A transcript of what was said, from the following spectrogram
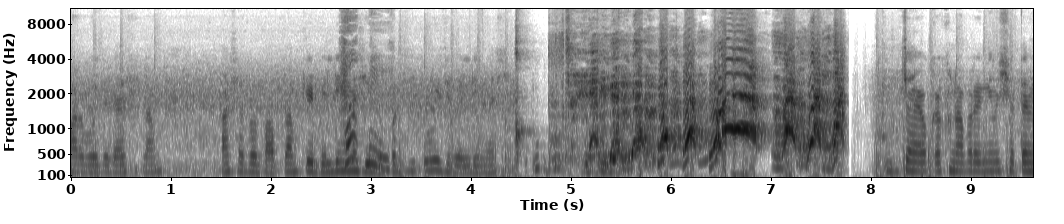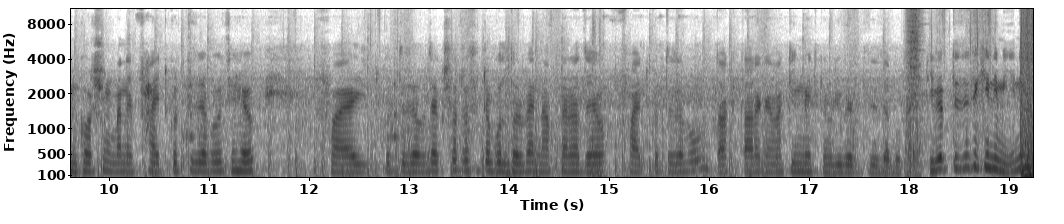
মারবো জায়গায় আসলাম। আসার পর ভাবলাম কি বিল্ডিং মেশিন উপর দিকে ওই যে বিল্ডিং মেশিন যাই হোক এখন আবার এনিমির সাথে আমি ঘর্ষণ মানে ফাইট করতে যাব যাই হোক। ফাইট করতে যাব যাই হোক ছোটো ছোটো বল ধরবেন আপনারা যাই হোক ফাইট করতে যাব। তার তার আগে আমার টিমমেটকে আমি রিভাইভ দিতে যাব। রিভাইভ দিতে দেখি নিমি? এনিমি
